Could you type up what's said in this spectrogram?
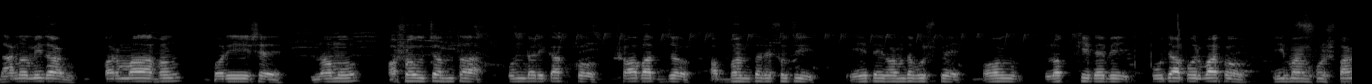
দানমিদং কর্মাহং পরিষে, নম অশৌচন্তা, পুণ্ডরিকাক্ষ, সবাজ্য, অভ্যন্তরে সূচি, এতে গন্ধপুষ্পে ওং লক্ষ্মী দেবী, পূজা পূর্বাক ইমাং পুষ্পাং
